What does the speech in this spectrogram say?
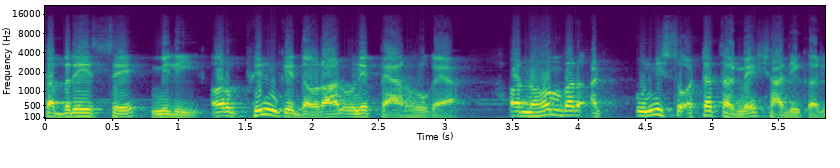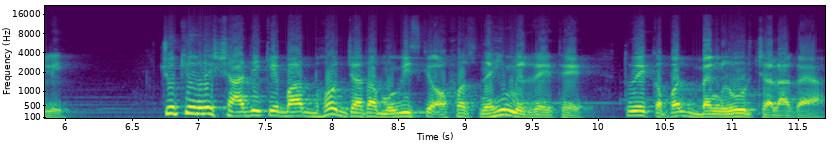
तबरेज से मिली और फ़िल्म के दौरान उन्हें प्यार हो गया। और नवंबर 1978 में शादी कर ली। चूँकि उन्हें शादी के बाद बहुत ज़्यादा मूवीज़ के ऑफर्स नहीं मिल रहे थे तो एक कपल बेंगलुरु चला गया,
